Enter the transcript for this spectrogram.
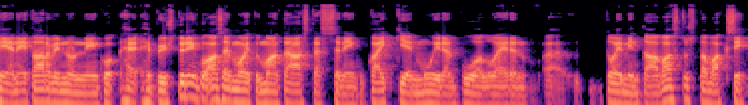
Heidän ei tarvinnut, niin kuin, he, he pystyivät niin kuin asemoitumaan taas tässä niin kuin kaikkien muiden puolueiden äh, toimintaa vastustavaksi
